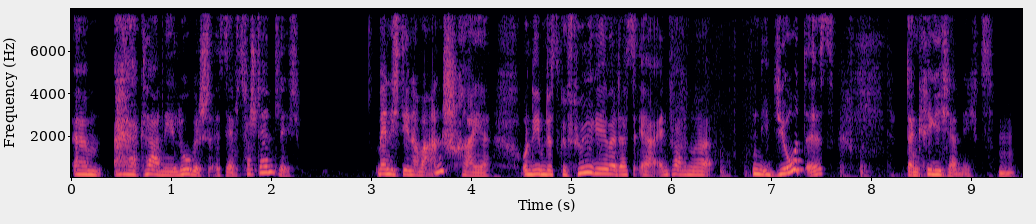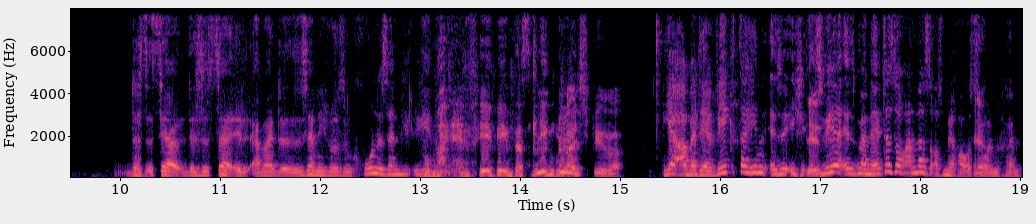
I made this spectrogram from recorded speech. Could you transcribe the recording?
ähm, ah ja klar, nee, logisch, selbstverständlich. Wenn ich den aber anschreie und ihm das Gefühl gebe, dass er einfach nur ein Idiot ist, dann kriege ich ja nichts. Hm. Das ist ja, das ist ja, aber das ist ja nicht nur Synchrone, sondern Wobei der Film ihm das Gegenbeispiel war. Ja, aber der Weg dahin, also ich, es wär, man hätte es auch anders aus mir rausholen ja. können.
